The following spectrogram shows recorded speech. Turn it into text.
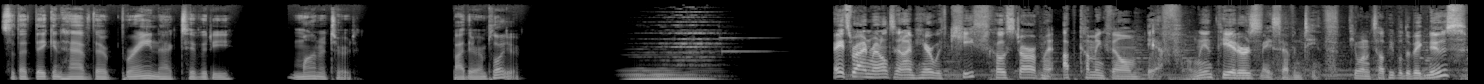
so that they can have their brain activity monitored by their employer. Hey, it's Ryan Reynolds, and I'm here with Keith, co star of my upcoming film, If, only in theaters, May 17th. Do you want to tell people the big news?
